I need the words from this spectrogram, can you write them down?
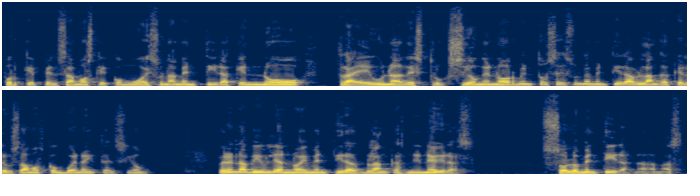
porque pensamos que como es una mentira que no trae una destrucción enorme, entonces es una mentira blanca que le usamos con buena intención. Pero en la Biblia no hay mentiras blancas ni negras, solo mentiras nada más,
